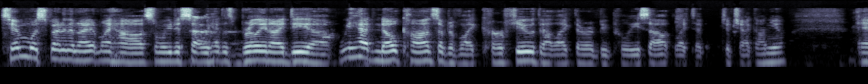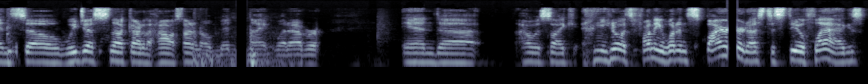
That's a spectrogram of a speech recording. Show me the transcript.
Tim was spending the night at my house, and we decided we had this brilliant idea. We had no concept of like curfew that like there would be police out like to to check on you, and so we just snuck out of the house. I don't know midnight, whatever, and uh, I was like, you know, what's funny? What inspired us to steal flags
